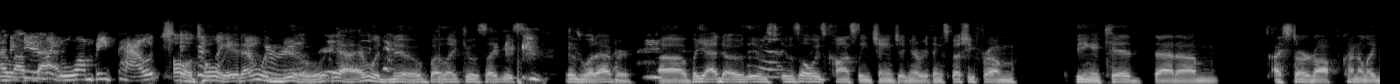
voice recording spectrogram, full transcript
I love pictured like lumpy pouch. Oh, totally. a and everyone knew. Yeah, everyone knew. But like, it was like it's, it was whatever. Uh, but yeah, no, it was it was always constantly changing everything, especially from being a kid that um I started off kind of like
